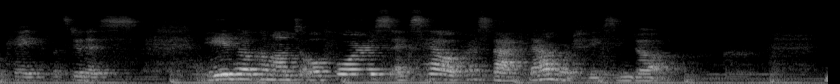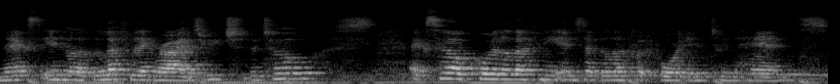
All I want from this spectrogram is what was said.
Okay, let's do this. Inhale, come onto all fours. Exhale, press back, downward facing dog. Next, inhale, let the left leg rise, reach the toes. Exhale, coil the left knee in, step the left foot forward in between the hands.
